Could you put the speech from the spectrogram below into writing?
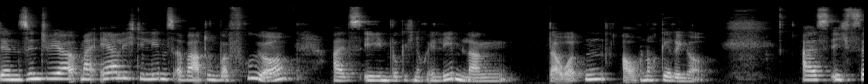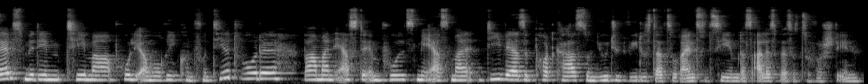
Denn sind wir mal ehrlich, die Lebenserwartung war früher, als Ehen wirklich noch ihr Leben lang dauerten, auch noch geringer. Als ich selbst mit dem Thema Polyamorie konfrontiert wurde, war mein erster Impuls, mir erstmal diverse Podcasts und YouTube-Videos dazu reinzuziehen, um das alles besser zu verstehen.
